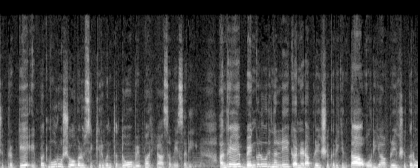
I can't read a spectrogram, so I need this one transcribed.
ಚಿತ್ರಕ್ಕೆ ಇಪ್ಪತ್ತ್ಮೂರು ಶೋಗಳು ಸಿಕ್ಕಿರುವಂಥದ್ದು ವಿಪರ್ಯಾಸವೇ ಸರಿ. ಅಂದರೆ ಬೆಂಗಳೂರಿನಲ್ಲಿ ಕನ್ನಡ ಪ್ರೇಕ್ಷಕರಿಗಿಂತ ಒರಿಯಾ ಪ್ರೇಕ್ಷಕರು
